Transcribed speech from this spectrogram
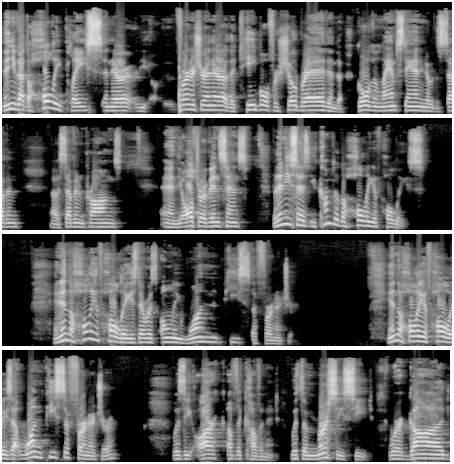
And then you've got the holy place, and there the furniture in there, are the table for showbread, and the golden lampstand, you know, with the seven uh, seven prongs, and the altar of incense. But then he says, you come to the holy of holies, and in the holy of holies there was only one piece of furniture. In the holy of holies, that one piece of furniture was the ark of the covenant with the mercy seat where God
